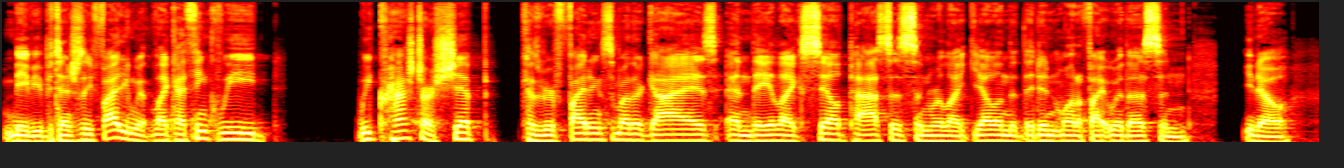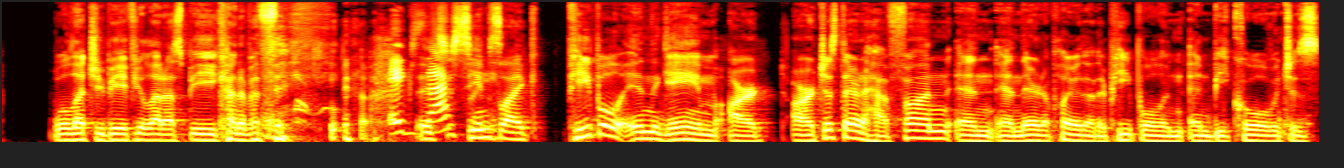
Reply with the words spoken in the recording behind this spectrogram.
maybe potentially fighting with. Like I think we we crashed our ship because we were fighting some other guys and they like sailed past us and were like yelling that they didn't want to fight with us and you know we'll let you be if you let us be kind of a thing. Exactly it just seems like people in the game are are just there to have fun and and there to play with other people and and be cool which is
